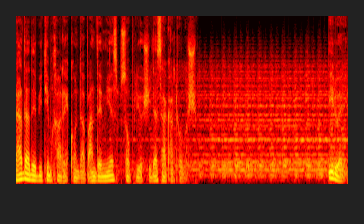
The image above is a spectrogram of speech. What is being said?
რა დადებითი მხარე ჰქონდა პანდემიას მსოფლიოში და საქართველოში. პირველი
